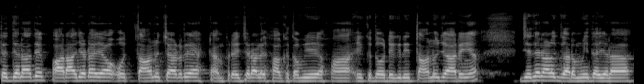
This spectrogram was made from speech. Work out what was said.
ਤੇ ਦਿਨਾਂ ਦੇ ਪਾਰਾ ਜਿਹੜਾ ਆ ਉਹ ਤਾਂ ਨੂੰ ਚੜ ਰਿਹਾ। ਟੈਂਪਰੇਚਰ ਵਾਲੇ ਫੱਕ ਤੋਂ ਵੀ ਹਾਂ 1-2 ਡਿਗਰੀ ਤਾਂ ਨੂੰ ਜਾ ਰਹੇ ਆ ਜਿਹਦੇ ਨਾਲ ਗਰਮੀ ਦਾ ਜਿਹੜਾ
